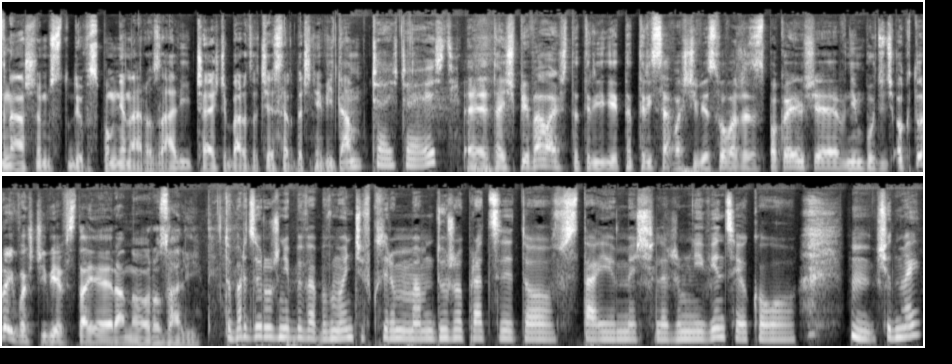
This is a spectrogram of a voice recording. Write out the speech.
W naszym studiu wspomniana Rozali. Cześć, bardzo cię serdecznie witam. Cześć, cześć. E, tutaj śpiewałaś tetri, Tetrisa właściwie słowa, że ze spokojem się w nim budzić. O której właściwie wstaje rano Rozali? To bardzo różnie bywa, bo w momencie, w którym mam dużo pracy, to wstaję, myślę, że mniej więcej około hmm, siódmej.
